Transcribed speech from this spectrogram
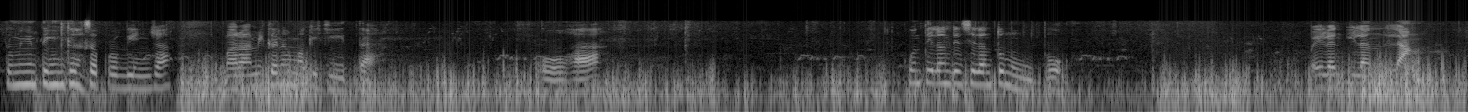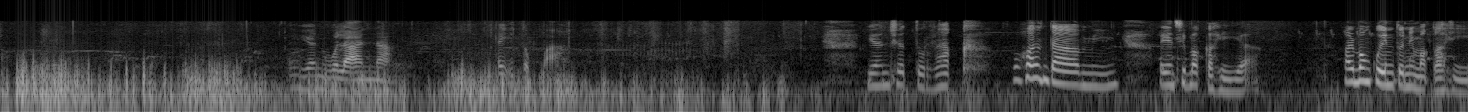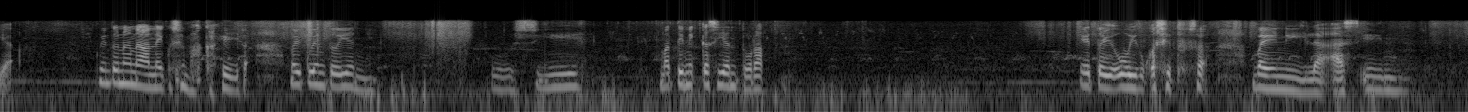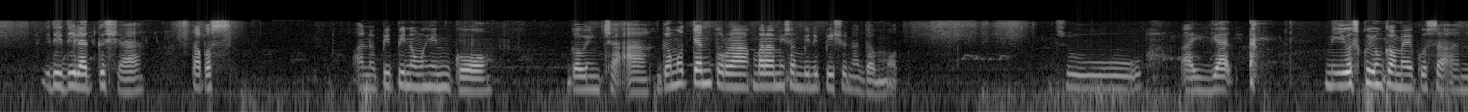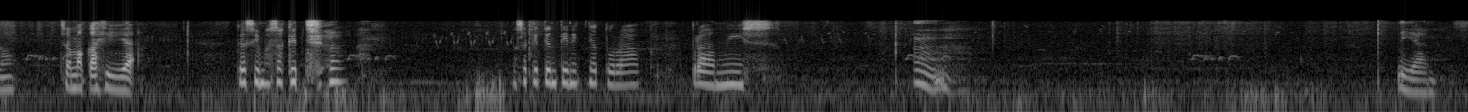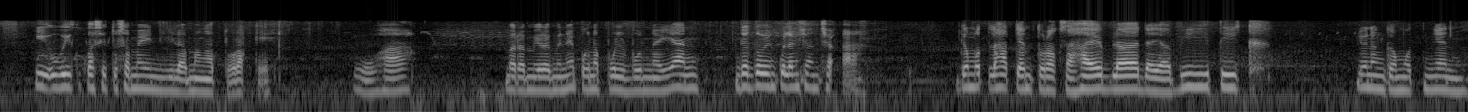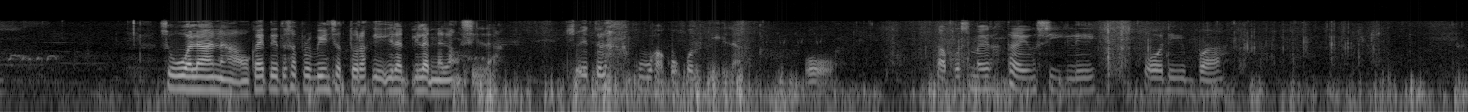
Tumingin-tingin ka lang sa probinsya. Marami ka nang makikita. Oh ha? Kunti lang din silang tumupo. Pailan-ilan lang. Ayan, wala na. Ay, ito pa. Yan siya turak. Oh, ang dami. Ayan si Makahiya. Ano bang kwento ni Makahiya? Kwento ng nanay ko si Makahiya. May kwento yan eh. Oh, si... Matinik kasi yan turak. Ito, iuwi ko kasi ito sa Maynila. As in, ididilad ko siya. Tapos, ano, pipinuhin ko. Gawing tsaa. Gamot yan turak. Marami siyang benepisyo na gamot. So, ayan. Niiwas ko yung kamay ko sa ano, sa makahiya. Kasi masakit siya. Masakit yung tinik niya, turak. Promise. Mm. Yan. Iuwi ko kasi to sa Maynila, mga turak eh. Uha. Marami-rami na yan. Pag napulbo na yan, gagawin ko lang siyang tsaa. Gamot lahat yan turak sa high blood, diabetic. Yun ang gamot niyan. So wala na. O, kahit dito sa probinsya turak, ilan-ilan na lang sila. So ito lang nakuha ko, konti lang. O. Tapos mayroon tayong sili. O, diba?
